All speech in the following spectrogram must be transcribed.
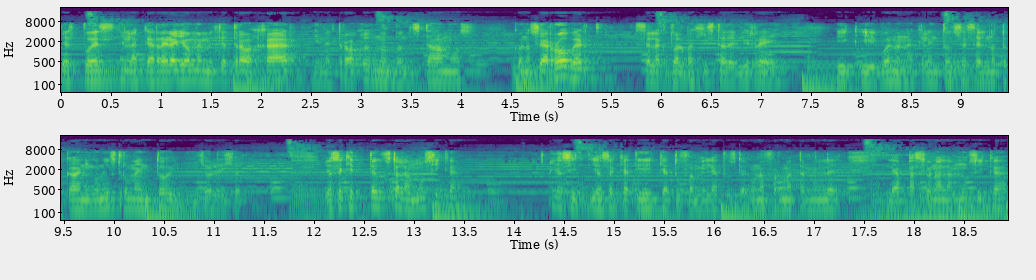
después en la carrera yo me metí a trabajar y en el trabajo donde estábamos conocí a Robert, es el actual bajista de Virrey. Y, y bueno, en aquel entonces él no tocaba ningún instrumento y, y yo le dije, yo sé que te gusta la música, yo, yo sé que a ti, que a tu familia, pues de alguna forma también le, le apasiona la música.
